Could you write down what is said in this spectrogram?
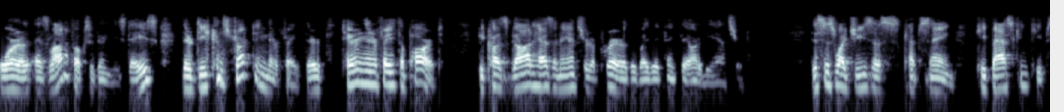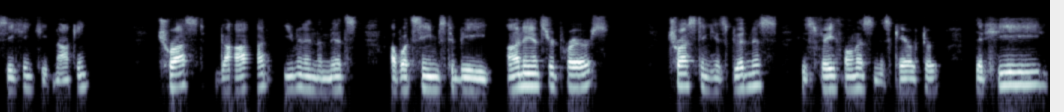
Or as a lot of folks are doing these days, they're deconstructing their faith. They're tearing their faith apart because God hasn't answered a prayer the way they think they ought to be answered. This is why Jesus kept saying, keep asking, keep seeking, keep knocking. Trust God even in the midst of what seems to be unanswered prayers, trusting his goodness, his faithfulness, and his character, that he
